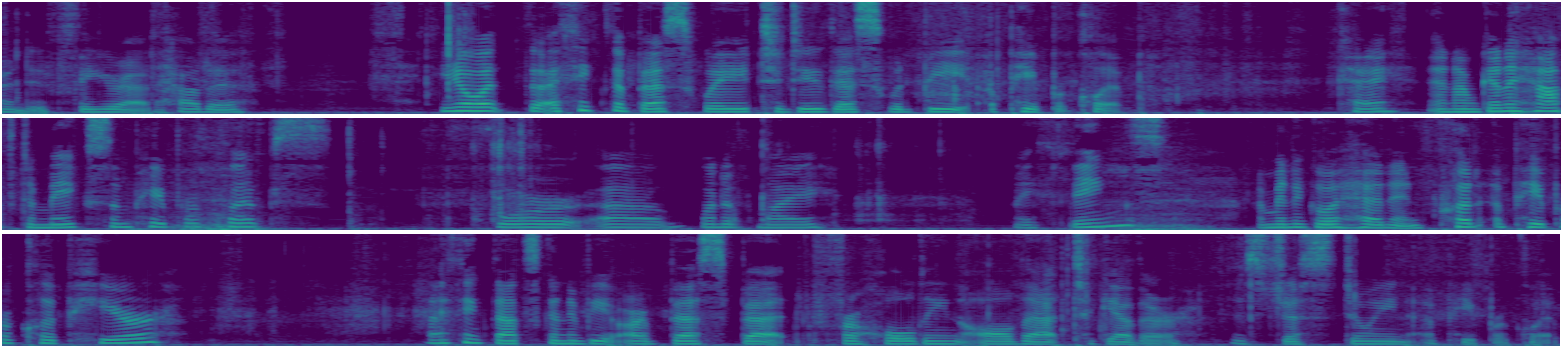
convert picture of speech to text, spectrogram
trying to figure out how to you know what? I think the best way to do this would be a paper clip. Okay, and I'm going to have to make some paper clips for uh, one of my, my things. I'm going to go ahead and put a paper clip here. I think that's going to be our best bet for holding all that together is just doing a paper clip.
